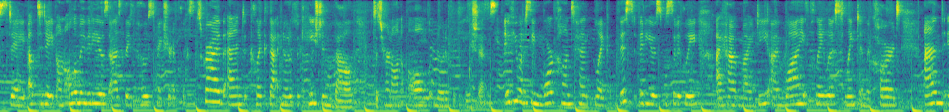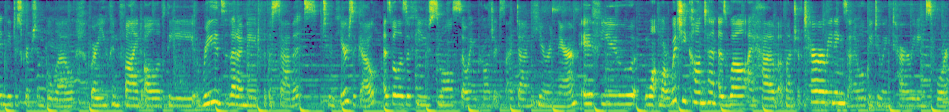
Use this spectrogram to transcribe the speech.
stay up to date on all of my videos as they post, make sure to click subscribe and click that notification bell to turn on all notifications. If you want to see more content like this video specifically, I have my DIY playlist linked in the cards and in the description below where you can find all of the reads that I made for the Sabbats two years ago, as well as a few small sewing projects I've done here and there. If you want more witchy content as well, I have a bunch of tarot readings and I will be doing tarot readings for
